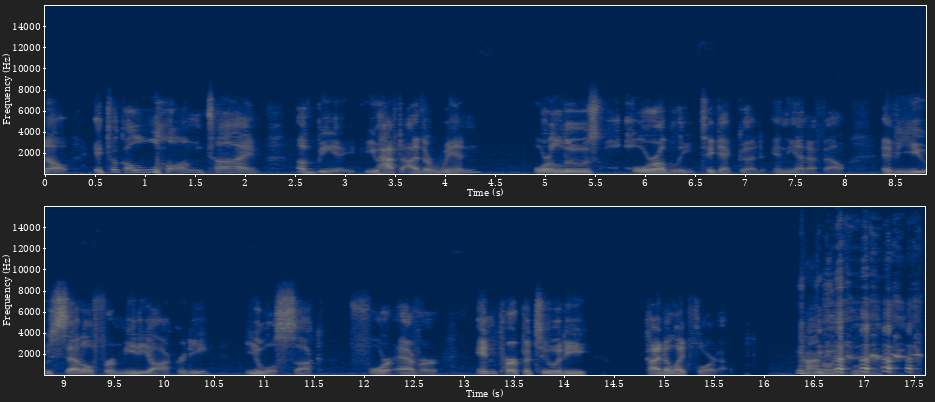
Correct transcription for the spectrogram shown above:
No, it took a long time of being you have to either win or lose horribly to get good in the NFL. If you settle for mediocrity, you will suck forever in perpetuity, kind of like Florida. kind of like Florida.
